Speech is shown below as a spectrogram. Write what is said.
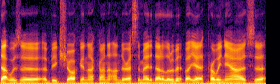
that was a, a big shock, and I kind of underestimated that a little bit. But yeah, probably now it's. Uh,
